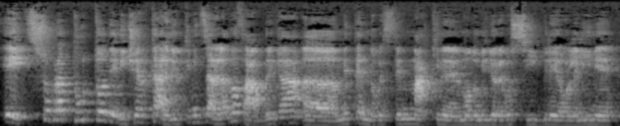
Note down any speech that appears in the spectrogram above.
e soprattutto devi cercare di ottimizzare la tua fabbrica eh, mettendo queste macchine nel modo migliore possibile o le linee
